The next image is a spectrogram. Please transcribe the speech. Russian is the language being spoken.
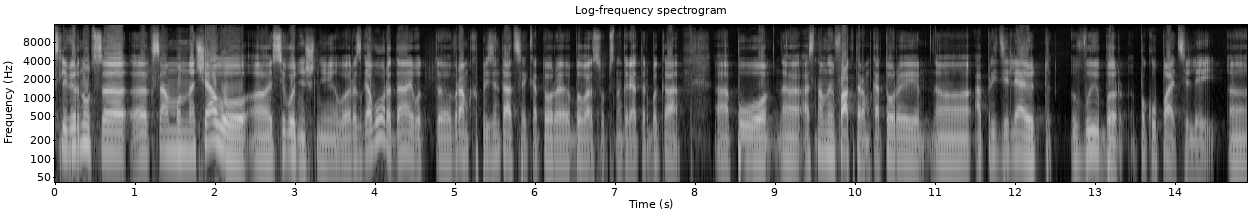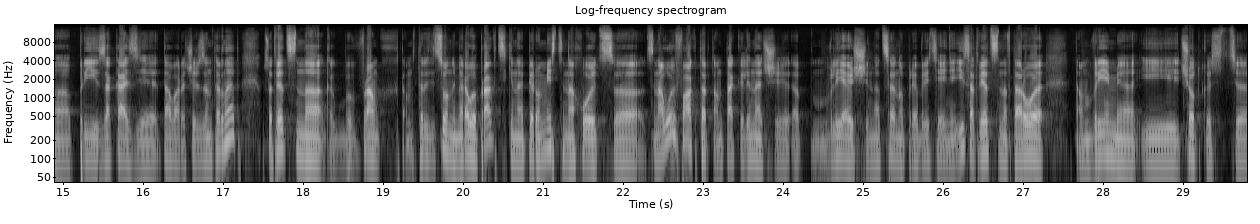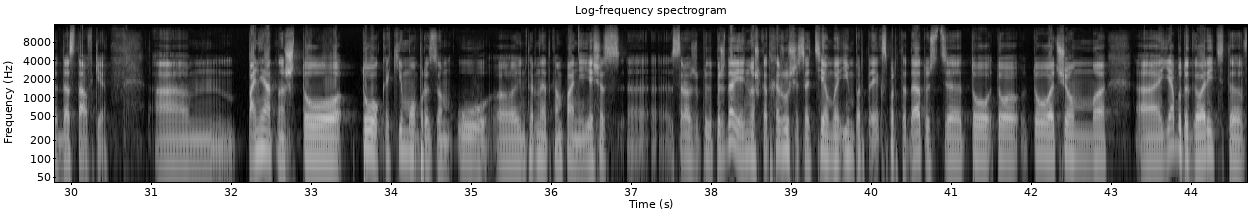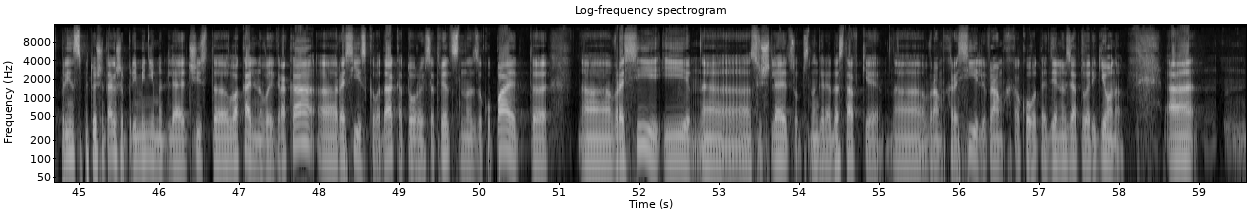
Если вернуться к самому началу сегодняшнего разговора, да, и вот в рамках презентации, которая была, собственно говоря, от РБК, по основным факторам, которые определяют выбор покупателей э, при заказе товара через интернет, соответственно, как бы в рамках там, традиционной мировой практики на первом месте находится ценовой фактор, там, так или иначе э, влияющий на цену приобретения, и, соответственно, второе там, время и четкость э, доставки. Понятно, что то, каким образом у э, интернет-компаний, я сейчас э, сразу же предупреждаю, я немножко отхожу сейчас от темы импорта-экспорта, да, то есть э, то, то, то, о чем я буду говорить, это, в принципе, точно так же применимо для чисто локального игрока российского, да, который, соответственно, закупает в России и осуществляет, собственно говоря, доставки в рамках России или в рамках какого-то отдельно взятого региона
